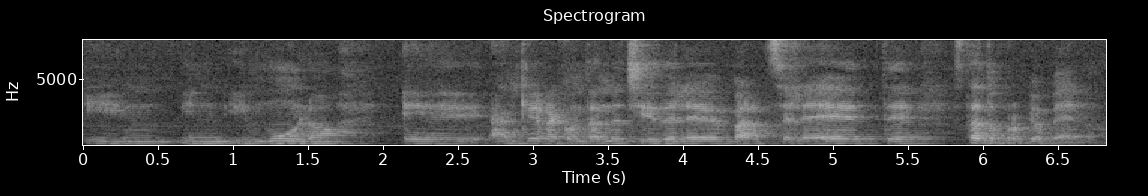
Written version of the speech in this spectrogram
in, in, in mulo, eh, anche raccontandoci delle barzellette, è stato proprio bello.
